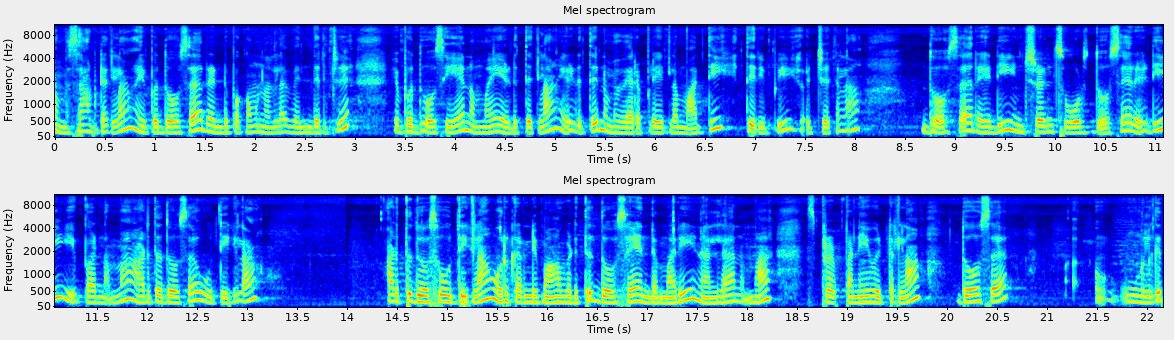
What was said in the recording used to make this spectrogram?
நம்ம சாப்பிட்டுக்கலாம். இப்போ தோசை ரெண்டு பக்கமும் நல்லா வெந்துருச்சு. இப்போ தோசையை நம்ம எடுத்துக்கலாம். எடுத்து நம்ம வேறு பிளேட்டில் மாற்றி திருப்பி வச்சுக்கலாம். Dosa ready instant oats dosa ready இப்போ நம்ம அடுத்த தோசை ஊற்றிக்கலாம் அடுத்து தோசை ஊற்றிக்கலாம் ஒரு கரண்டி மாவு எடுத்து தோசை இந்த மாதிரி நல்லா நம்ம ஸ்ப்ரெட் பண்ணி விட்டுடலாம் தோசை உங்களுக்கு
